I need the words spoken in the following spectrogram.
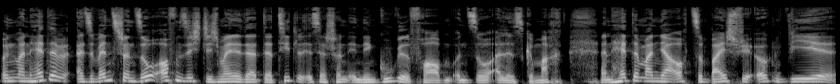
Und- man hätte, also wenn es schon so offensichtlich, ich meine, der, der Titel ist ja schon in den Google-Farben und so alles gemacht, dann hätte man ja auch zum Beispiel irgendwie,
